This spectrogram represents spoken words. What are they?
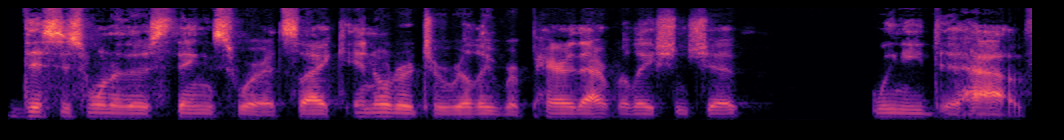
this is one of those things where it's like in order to really repair that relationship we need to have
